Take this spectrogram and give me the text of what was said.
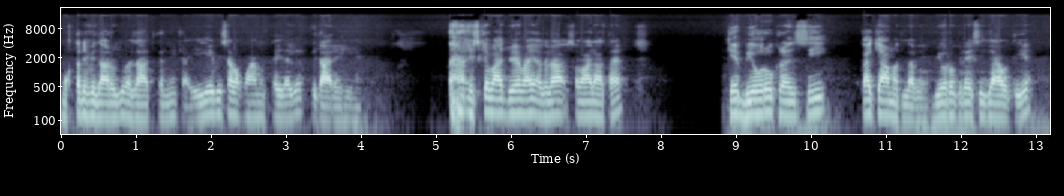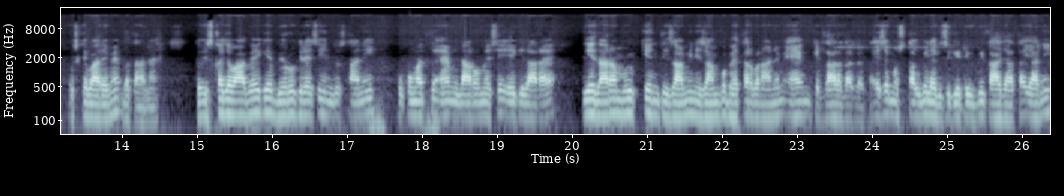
मुख्तलिफ़ इदारों की वजाहत करनी चाहिए। ये भी सब अकवा मुतहदा के इदारे ही हैं। इसके बाद जो है भाई, अगला सवाल आता है कि ब्यूरोक्रेसी का क्या मतलब है? ब्यूरोक्रेसी क्या होती है? उसके बारे में बताना है। तो इसका जवाब है कि ब्यूरोक्रेसी हिंदुस्तानी हुकूमत के अहम इदारों में से एक इदारा है। ये इदारा मुल्क के इंतज़ामी निज़ाम को बेहतर बनाने में अहम किरदार अदा करता है। इसे मुस्तबिल एग्जीक्यूटिव भी कहा जाता है। यानी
